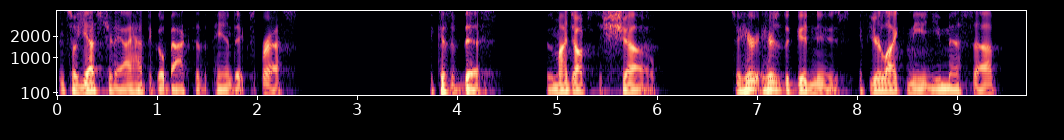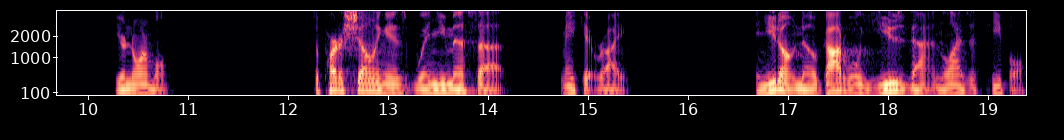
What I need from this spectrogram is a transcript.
And so yesterday I had to go back to the Panda Express because of this, because my job is to show. So here, here's the good news if you're like me and you mess up, you're normal. So part of showing is when you mess up, make it right. And you don't know, God will use that in the lives of people.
